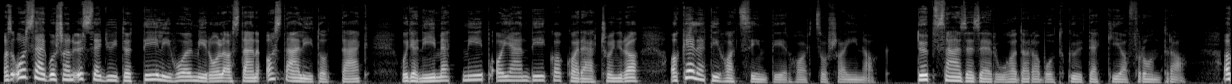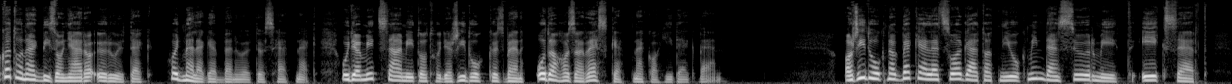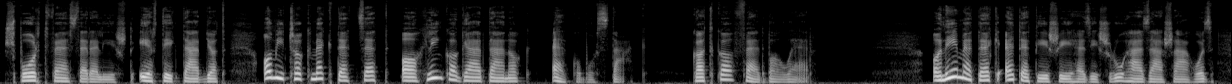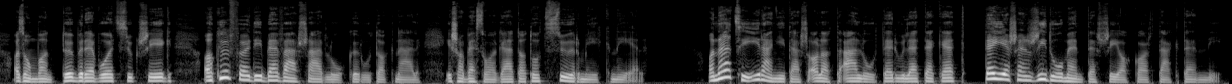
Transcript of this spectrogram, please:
Az országosan összegyűjtött téli holmiról aztán azt állították, hogy a német nép ajándéka karácsonyra a keleti hadszintér harcosainak. Több százezer ruhadarabot küldtek ki a frontra. A katonák bizonyára örültek, hogy melegebben öltözhetnek. Ugye mit számított, hogy a zsidók közben odahaza reszketnek a hidegben? A zsidóknak be kellett szolgáltatniuk minden szőrmét, ékszert, sportfelszerelést, értéktárgyat, ami csak megtetszett, a Hlinkagárdának elkobozták. Katka Feldbauer a németek etetéséhez és ruházásához azonban többre volt szükség a külföldi bevásárlókörutaknál és a beszolgáltatott szőrméknél. A náci irányítás alatt álló területeket teljesen zsidómentessé akarták tenni.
